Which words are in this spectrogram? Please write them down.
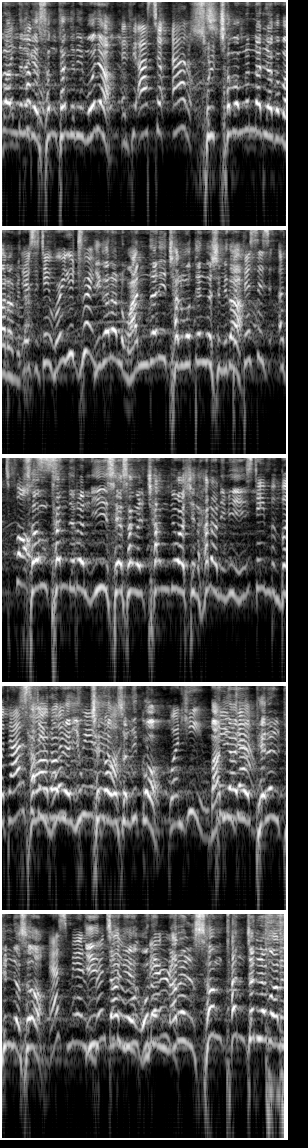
white 어른들에게 couple. 성탄절이 뭐냐? And if you ask to adults, 술 처먹는 날이라고 말합니다. there's a day where you drink. 이거는 완전히 잘못된 것입니다. This is a false 성탄절은 이 세상을 창조하신 하나님이 statement, but that is the day when 사람의 육체의 God, 옷을 입고 when He came 마리아의 down 배를 빌려서 as man 이 went to 땅에 오는 Mary. 날을 성탄절이라고 하는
